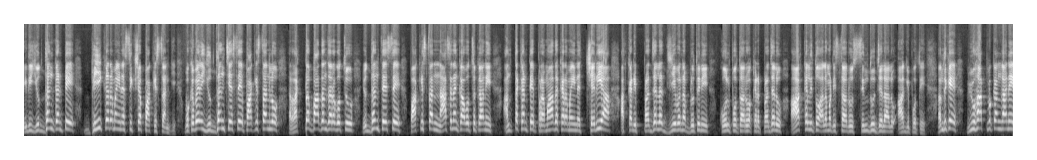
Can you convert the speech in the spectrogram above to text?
ఇది యుద్ధం కంటే భీకరమైన శిక్ష పాకిస్తాన్కి. ఒకవేళ యుద్ధం చేస్తే పాకిస్తాన్లో రక్తపాతం జరగవచ్చు యుద్ధం చేస్తే పాకిస్తాన్ నాశనం కావచ్చు కానీ అంతకంటే ప్రమాదకరమైన చర్య అక్కడి ప్రజల జీవన భృతిని కోల్పోతారు. అక్కడ ప్రజలు ఆకలితో అలమటిస్తారు సింధు జలాలు ఆగిపోతే. అందుకే వ్యూహాత్మకంగానే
